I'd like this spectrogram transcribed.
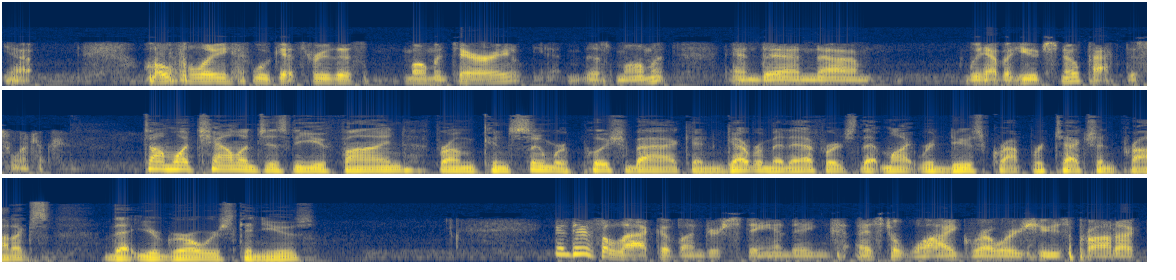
yeah. Hopefully, we'll get through this momentary, this moment, and then um, we have a huge snowpack this winter. Tom, what challenges do you find from consumer pushback and government efforts that might reduce crop protection products that your growers can use? And there's a lack of understanding as to why growers use product.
